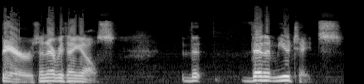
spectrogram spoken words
bears and everything else. That then it mutates.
